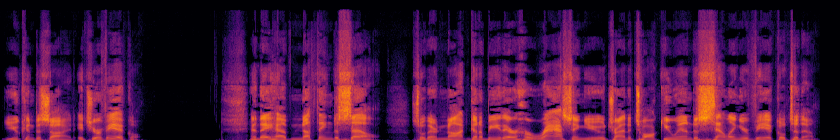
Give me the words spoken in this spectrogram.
You can decide. It's your vehicle. And they have nothing to sell. So they're not going to be there harassing you, trying to talk you into selling your vehicle to them.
